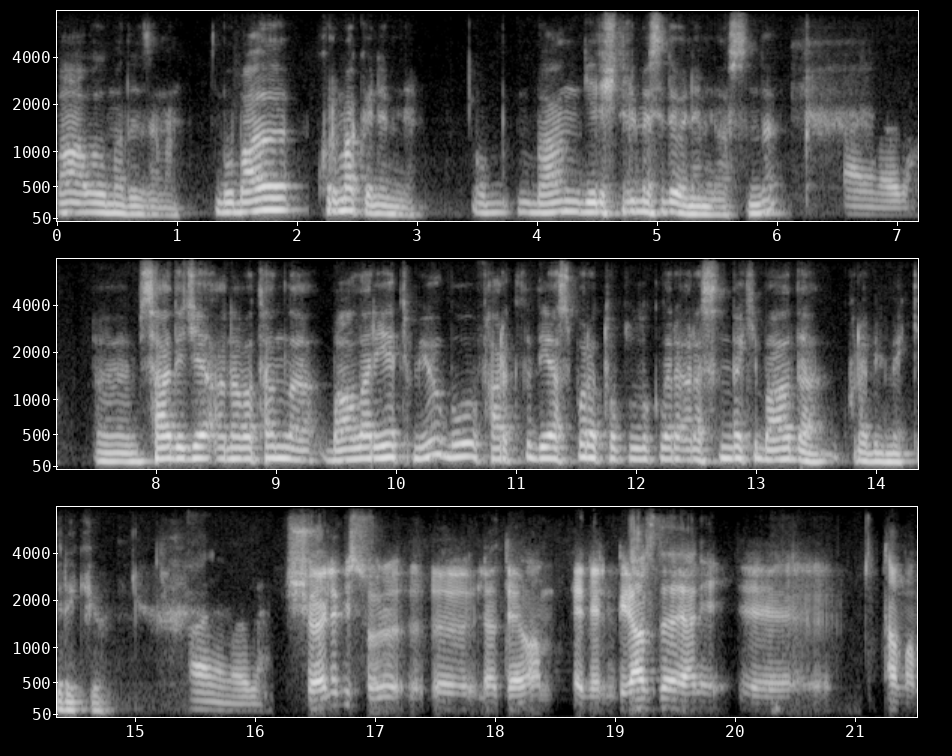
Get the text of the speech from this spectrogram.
Bağ olmadığı zaman. Bu bağı kurmak önemli. O bağın geliştirilmesi de önemli aslında. Aynen öyle. Ee, sadece ana vatanla bağlar yetmiyor. Bu farklı diaspora toplulukları arasındaki bağı da kurabilmek gerekiyor. Aynen öyle. Şöyle bir soruyla devam edelim. Biraz da yani e, tamam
